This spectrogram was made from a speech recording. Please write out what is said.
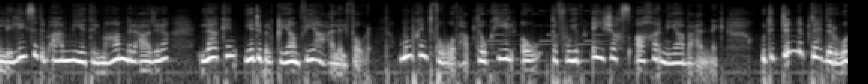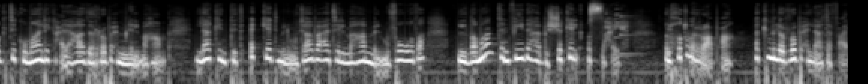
اللي ليست بأهمية المهام العاجلة لكن يجب القيام فيها على الفور. ممكن تفوضها بتوكيل أو تفويض أي شخص آخر نيابة عنك. وتتجنب تهدر وقتك ومالك على هذا الربع من المهام. لكن تتأكد من متابعة المهام المفوضة لضمان تنفيذها بالشكل الصحيح. الخطوة الرابعة أكمل الربع لا تفعل.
